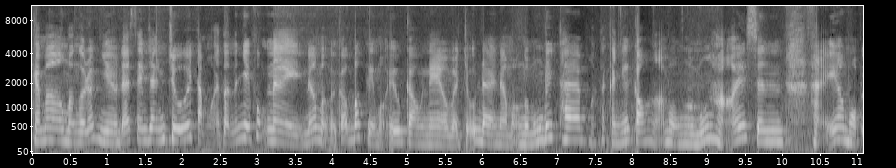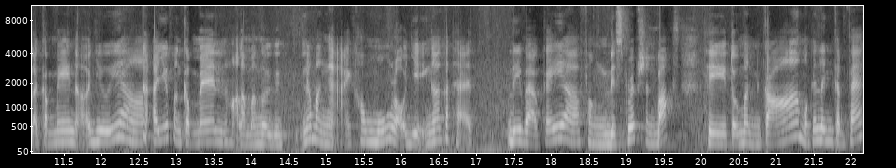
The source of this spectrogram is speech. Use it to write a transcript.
Cảm ơn mọi người rất nhiều đã xem răng chuối tập ngoại tình đến giây phút này. Nếu mọi người có bất kỳ một yêu cầu nào về chủ đề nào mọi người muốn biết thêm Hoặc tất cả những câu hỏi mà mọi người muốn hỏi Xin hãy ờ, một là comment ở dưới ờ, ở dưới phần comment Hoặc là mọi người nếu mà ngại không muốn lộ diện có thể đi vào cái ờ, phần description box. Thì tụi mình có một cái link confess.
